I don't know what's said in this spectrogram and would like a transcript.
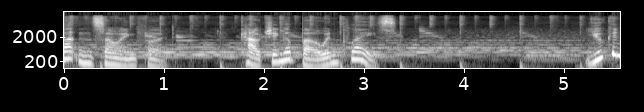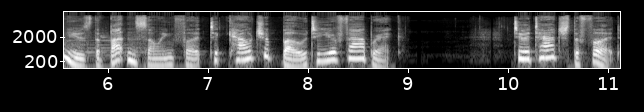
button sewing foot, couching a bow in place. You can use the button sewing foot to couch a bow to your fabric. To attach the foot,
